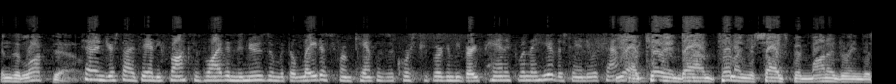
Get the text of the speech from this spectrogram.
into lockdown. 10 on your side, Andy Fox is live in the newsroom with the latest from campus. Of course, people are going to be very panicked when they hear this, Andy. What's happening? Yeah, carrying down. 10 on your side's been monitoring the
